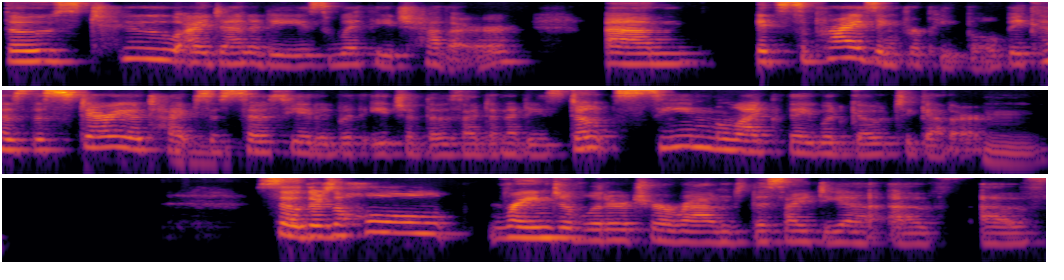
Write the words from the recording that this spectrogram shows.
those two identities with each other, um, it's surprising for people because the stereotypes associated with each of those identities don't seem like they would go together. Hmm. So there's a whole range of literature around this idea of, of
